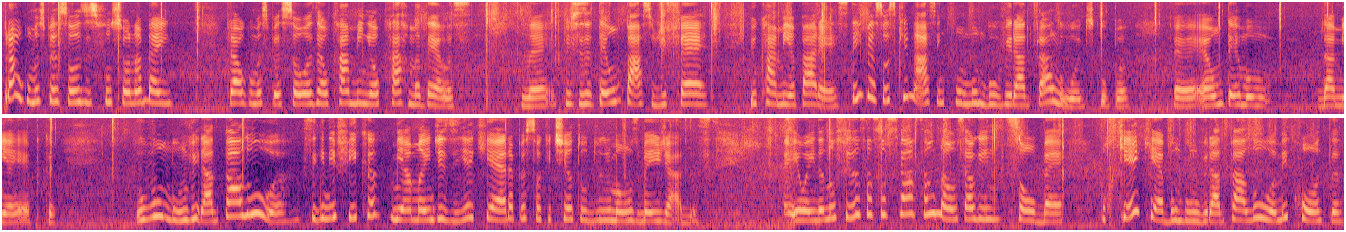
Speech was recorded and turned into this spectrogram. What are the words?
Para algumas pessoas isso funciona bem, para algumas pessoas é o caminho, é o karma delas, né? Precisa ter um passo de fé e o caminho aparece. Tem pessoas que nascem com o bumbum virado para a lua, desculpa, é, é um termo da minha época. O bumbum virado para a lua significa, minha mãe dizia que era a pessoa que tinha tudo de mãos beijadas. Eu ainda não fiz essa associação não. Se alguém souber por que, que é bumbum virado para a lua? Me conta.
